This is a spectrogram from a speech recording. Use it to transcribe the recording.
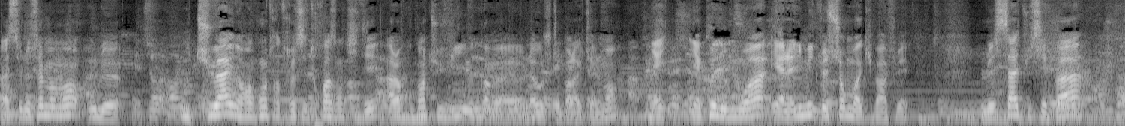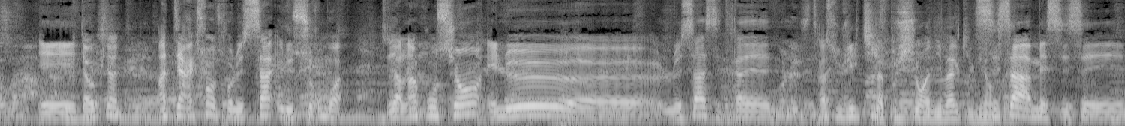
Bah, c'est le seul moment où, le, où tu as une rencontre entre ces trois entités, alors que quand tu vis euh, comme euh, là où je te parle actuellement, il n'y a, que le moi et à la limite le surmoi qui peut influer. Le ça, tu sais pas, et tu aucune int- interaction entre le ça et le surmoi. C'est-à-dire l'inconscient et le. euh, le ça, c'est très, c'est très subjectif. La pulsion animale qui vient. en C'est ça, mais c'est.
